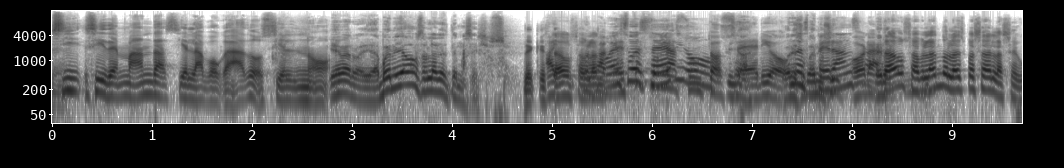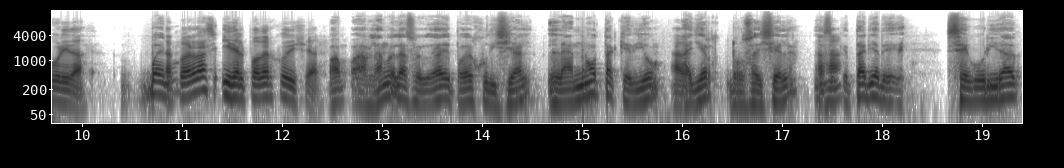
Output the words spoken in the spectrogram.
si, si demanda, si el abogado, si el no. Qué barbaridad. Bueno, ya vamos a hablar de temas serios. ¿De qué Ay, estamos discúlpame, hablando? esto es, un asunto serio. Eso, bueno, sí. Ahora, Estábamos hablando la vez pasada de la seguridad. Bueno. ¿Te acuerdas? Y del Poder Judicial. Vamos, Hablando de la seguridad del Poder Judicial, la nota que dio ayer Rosa Isela, la Ajá. secretaria de Seguridad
